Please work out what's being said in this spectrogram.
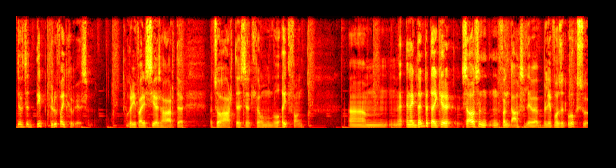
Dit was 'n diep droefheid geweest oor die fariseërs harte wat so hard is dat hulle hom wil uitvang. Ehm um, en ek dink baie keer selfs in, in vandag se lewe beleef ons dit ook so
